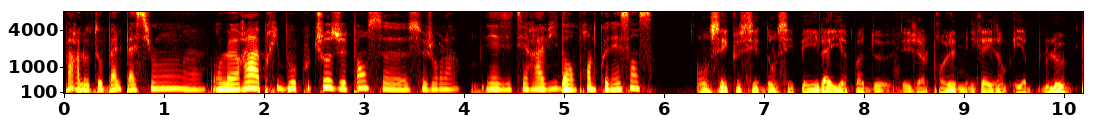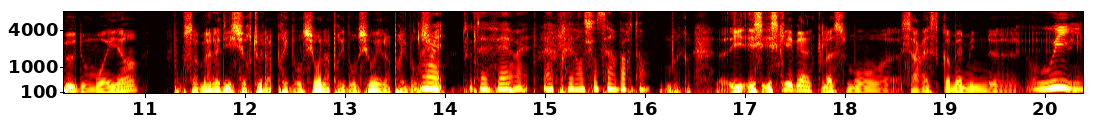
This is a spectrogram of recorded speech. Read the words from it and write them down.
par l'autopalpation. On leur a appris beaucoup de choses, je pense, ce jour-là. Et elles étaient ravies d'en prendre connaissance. On sait que c'est dans ces pays-là, il n'y a pas de déjà le problème médical, il y a le peu de moyens pour sa maladie, surtout la prévention, la prévention et la prévention. Oui, tout à fait, ouais. La prévention, c'est important. Est-ce qu'il y avait un classement euh, Ça reste quand même une, euh, Oui,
